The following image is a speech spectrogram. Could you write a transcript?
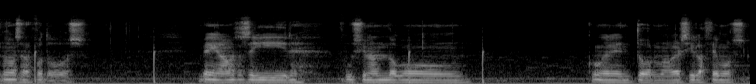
Vamos a la foto 2. Venga, vamos a seguir fusionando con, con el entorno. A ver si lo hacemos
